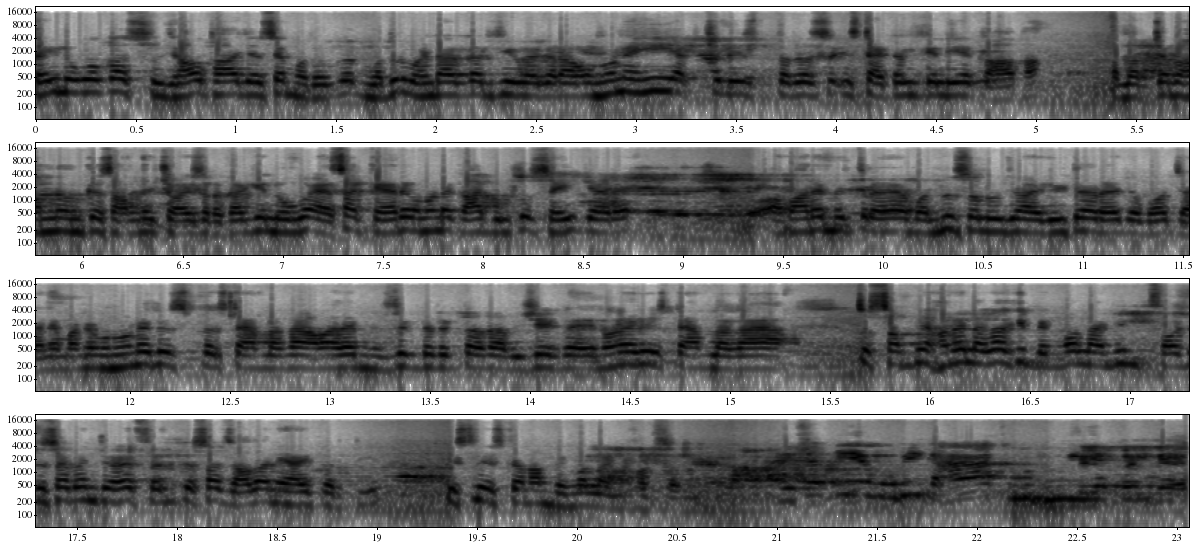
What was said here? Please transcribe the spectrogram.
कई लोगों का सुझाव था, जैसे मधुर मधुर भंडारकर जी वगैरह, उन्होंने ही एक्चुअली इस तरह से, इस टाइटल के लिए कहा था। मतलब जब हमने उनके सामने चॉइस रखा कि लोग ऐसा कह रहे हैं, उन्होंने कहा, बिल्कुल सही कह रहे हैं। तो हमारे मित्र है, बल्लू सलूजा एडिटर है, जो बहुत जाने माने, उन्होंने भी इस पर स्टैम्प लगाया। हमारे म्यूज़िक डायरेक्टर अभिषेक है, इन्होंने भी स्टैम्प लगाया। तो सबने हमें लगा कि बंगाल 1947 जो है फ़िल्म के साथ ज़्यादा न्याय करती है इसलिए इसका नाम बंगाल 1947 ये मूवी कहाँ शूट हुई है बंगाल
